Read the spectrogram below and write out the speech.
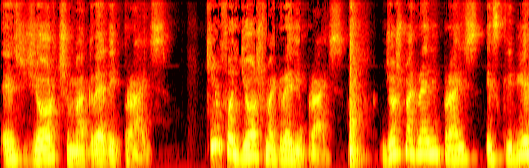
Es George McGrady Price. ¿Quién fue George McGrady Price? George McGrady Price escribió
